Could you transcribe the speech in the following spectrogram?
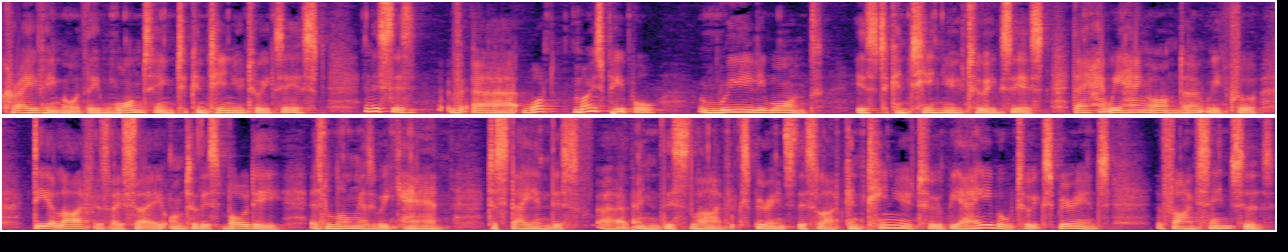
craving or the wanting to continue to exist. And this is uh, what most people really want is to continue to exist. Ha- we hang on, don't we, for dear life, as they say, onto this body as long as we can to stay in this uh, in this life, experience this life, continue to be able to experience the five senses,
